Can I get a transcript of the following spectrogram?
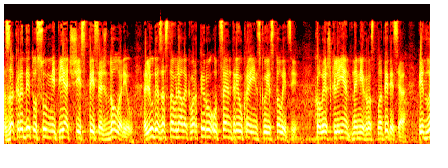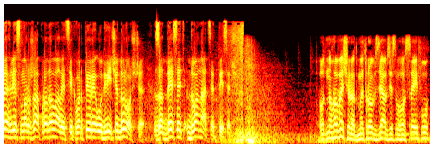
За кредит у сумі 5-6 тисяч доларів люди заставляли квартиру у центрі української столиці. Коли ж клієнт не міг розплатитися, підлеглі сморжа продавали ці квартири удвічі дорожче за 10-12 тисяч. Одного вечора Дмитро взяв зі свого сейфу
